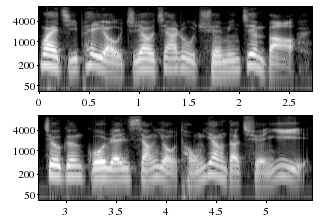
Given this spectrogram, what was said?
外籍配偶只要加入全民健保，就跟国人享有同样的权益。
